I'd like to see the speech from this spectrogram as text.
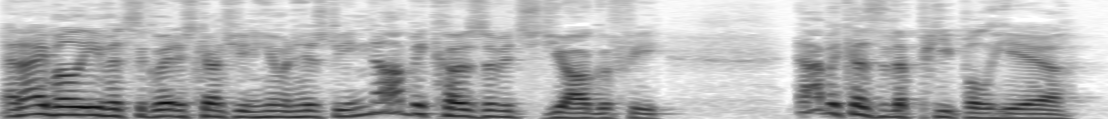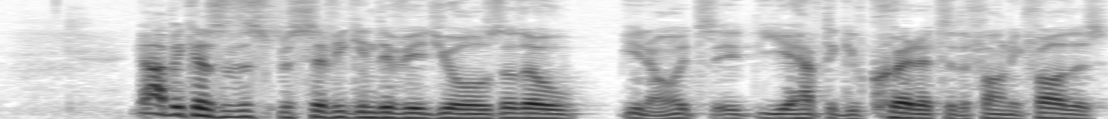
And I believe it's the greatest country in human history not because of its geography, not because of the people here, not because of the specific individuals, although, you know, it's, it, you have to give credit to the founding fathers.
